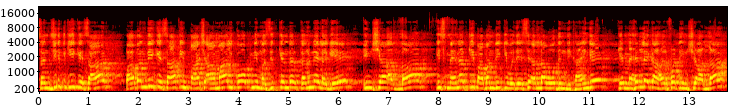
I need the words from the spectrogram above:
سنجیدگی کے ساتھ، پابندی کے ساتھ ان پانچ اعمال کو اپنی مسجد کے اندر کرنے لگے انشاءاللہ اس محنت کی پابندی کی وجہ سے اللہ وہ دن دکھائیں گے کہ محلے کا ہر فرد انشاءاللہ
